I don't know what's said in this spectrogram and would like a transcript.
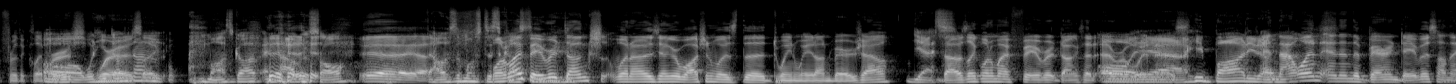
for the Clippers, Oh, when he dunked was on like, Mozgov and Pau Gasol, yeah, yeah. that was the most Disgusting. one of my favorite dunks when I was younger watching was the Dwyane Wade on Varejao. Yes. That was like one of my favorite dunks I'd ever oh witnessed. yeah, he bodied him. And that one, and then the Baron Davis on the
